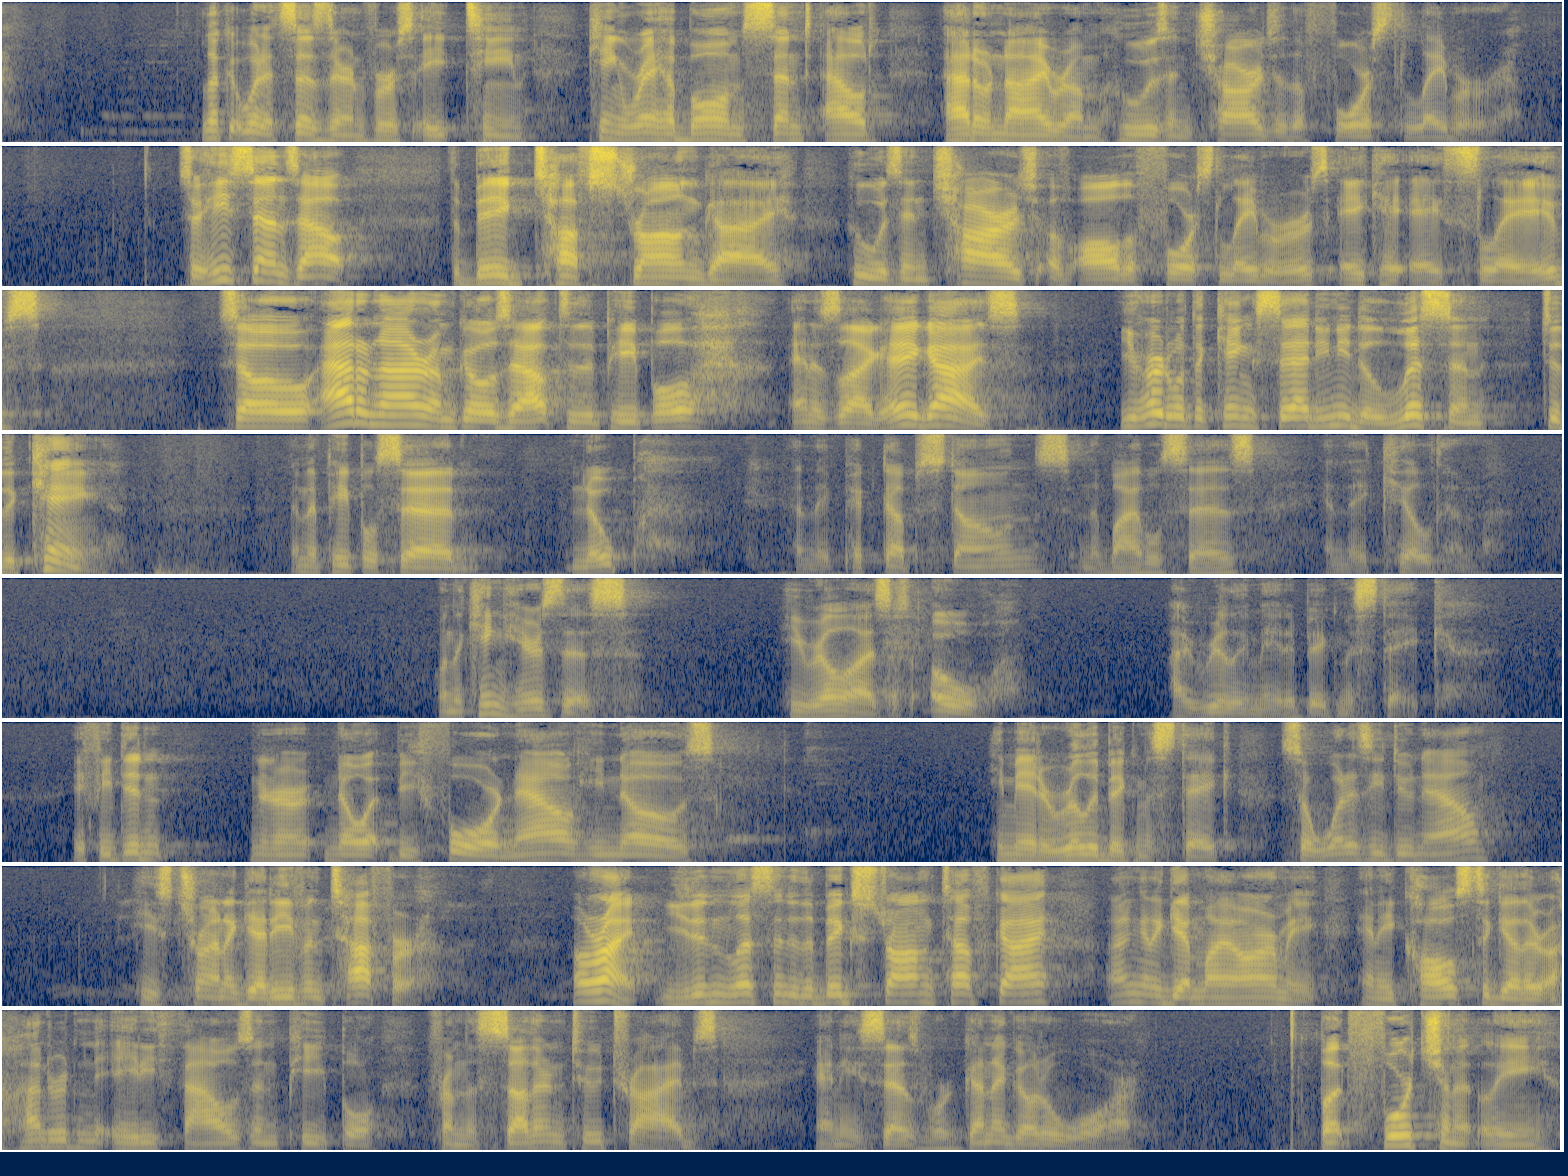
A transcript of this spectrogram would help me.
Look at what it says there in verse 18. King Rehoboam sent out Adoniram, who was in charge of the forced laborer. So he sends out the big, tough, strong guy who was in charge of all the forced laborers, aka slaves. So Adoniram goes out to the people and is like, hey guys, you heard what the king said. You need to listen to the king. And the people said, nope. And they picked up stones, and the Bible says, and they killed him. When the king hears this, he realizes, oh, I really made a big mistake. If he didn't know it before. Now he knows he made a really big mistake. So what does he do now? He's trying to get even tougher. All right, you didn't listen to the big, strong, tough guy? I'm going to get my army. And he calls together 180,000 people from the southern two tribes, and he says, We're going to go to war. But fortunately,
